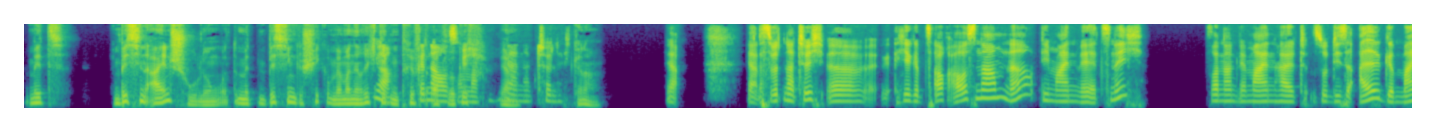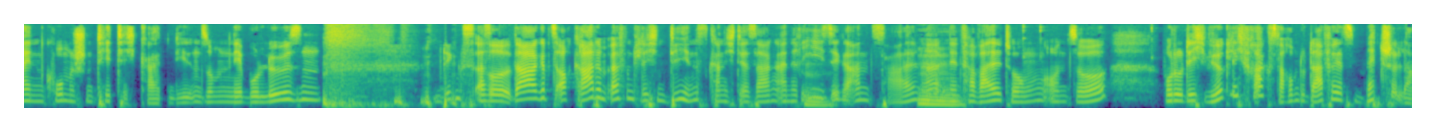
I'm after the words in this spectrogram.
mit ein bisschen Einschulung und mit ein bisschen Geschick und wenn man den richtigen ja, trifft, genau auch wirklich. So ja, ja, natürlich. Genau. Ja. Ja, das wird natürlich, äh, hier gibt's auch Ausnahmen, ne? Die meinen wir jetzt nicht sondern wir meinen halt so diese allgemeinen komischen Tätigkeiten, die in so einem nebulösen Dings, also da gibt's auch gerade im öffentlichen Dienst, kann ich dir sagen, eine hm. riesige Anzahl ne, in hm. den Verwaltungen und so, wo du dich wirklich fragst, warum du dafür jetzt einen Bachelor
